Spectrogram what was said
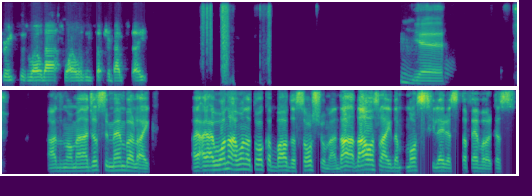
drinks as well. That's why I was in such a bad state. Hmm. Yeah. I don't know, man. I just remember like I, I wanna I wanna talk about the social man. That that was like the most hilarious stuff ever because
